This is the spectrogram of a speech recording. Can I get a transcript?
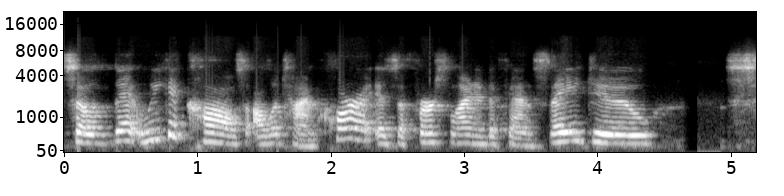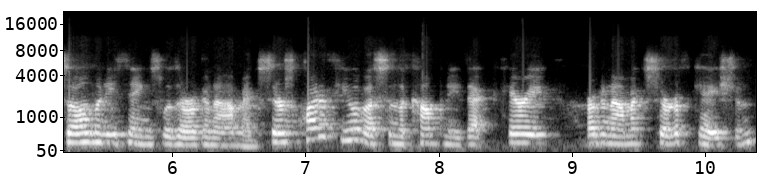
So that we get calls all the time. Cora is the first line of defense. They do so many things with ergonomics. There's quite a few of us in the company that carry ergonomic certification,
